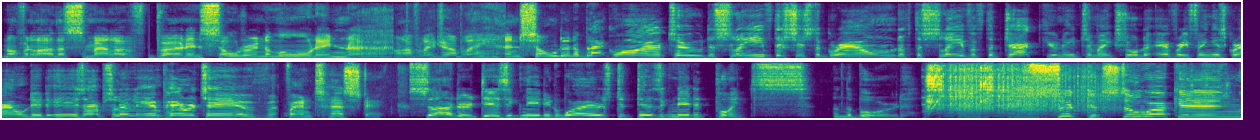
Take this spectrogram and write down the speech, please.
Nothing like the smell of burning solder in the morning. Lovely jubbly. And solder the black wire to the sleeve. This is the ground of the sleeve of the jack, you need to make sure that everything is grounded. It is absolutely imperative. Fantastic. Solder designated wires to designated points on the board. Sick, it's still working.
